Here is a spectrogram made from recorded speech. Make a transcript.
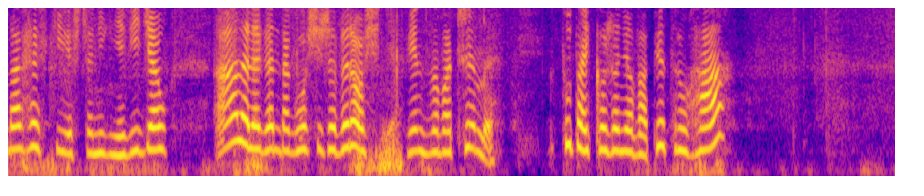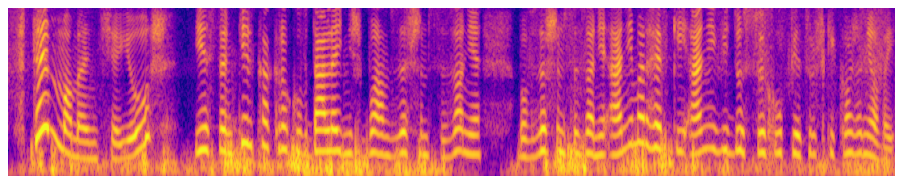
Marchewki jeszcze nikt nie widział, ale legenda głosi, że wyrośnie, więc zobaczymy. Tutaj korzeniowa pietrucha. W tym momencie już jestem kilka kroków dalej niż byłam w zeszłym sezonie, bo w zeszłym sezonie ani marchewki, ani widu słychu pietruszki korzeniowej.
